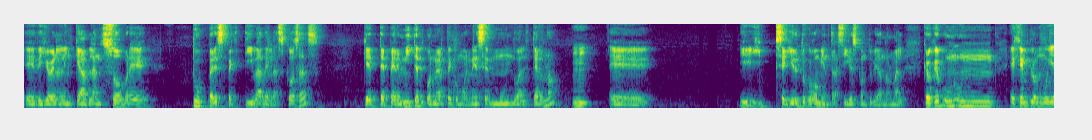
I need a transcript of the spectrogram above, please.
eh, de journaling que hablan sobre tu perspectiva de las cosas, que te permiten ponerte como en ese mundo alterno. Ujú. eh, y, y seguir tu juego mientras sigues con tu vida normal. Creo que un, un ejemplo muy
